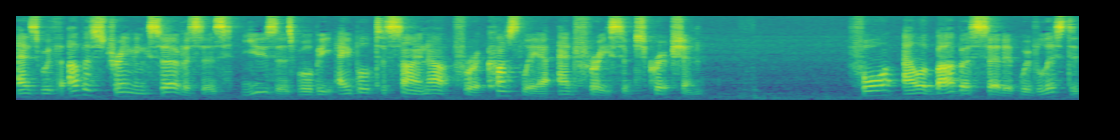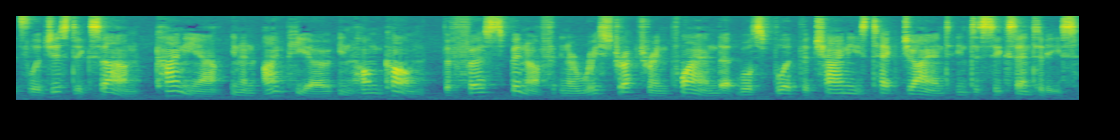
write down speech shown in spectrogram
As with other streaming services, users will be able to sign up for a costlier ad free subscription. 4. Alibaba said it would list its logistics arm, Cainiao, in an IPO in Hong Kong, the first spin off in a restructuring plan that will split the Chinese tech giant into six entities.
